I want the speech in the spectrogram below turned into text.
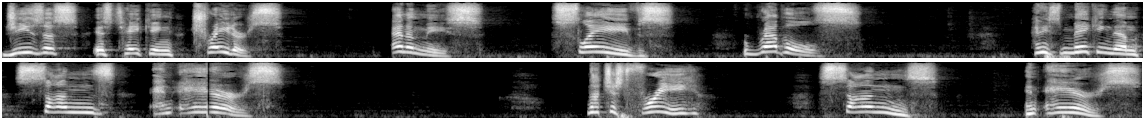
Jesus is taking traitors, enemies, slaves, rebels, and he's making them sons and heirs. Not just free, sons and heirs.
